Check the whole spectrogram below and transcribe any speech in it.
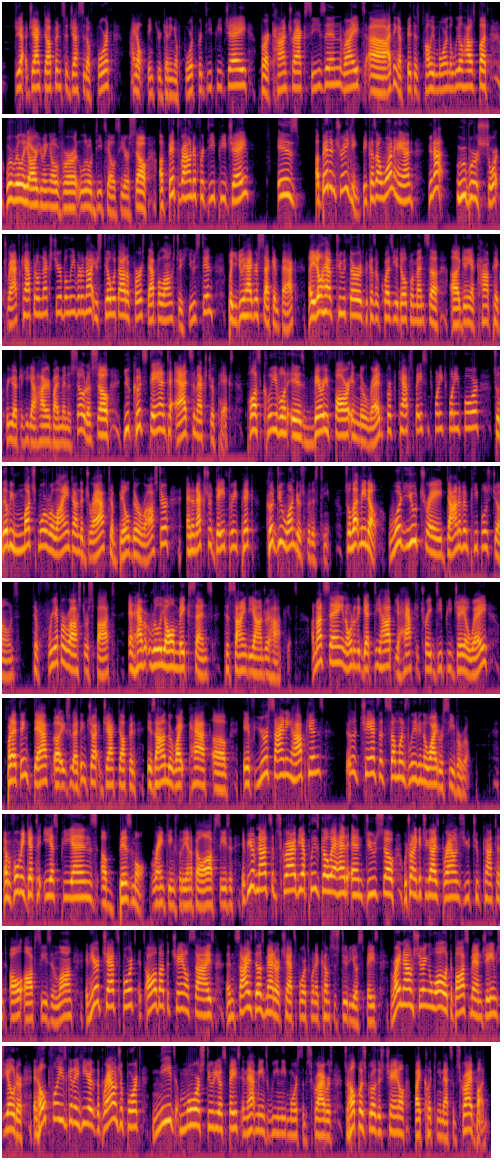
Jack Duffin suggested a fourth. I don't think you're getting a fourth for DPJ for a contract season, right? Uh, I think a fifth is probably more in the wheelhouse, but we're really arguing over little details here. So a fifth rounder for DPJ is a bit intriguing because on one hand, you're not uber short draft capital next year, believe it or not. You're still without a first. That belongs to Houston, but you do have your second back. Now, you don't have two thirds because of Kwesi Adofo-Mensah uh, getting a comp pick for you after he got hired by Minnesota. So you could stand to add some extra picks. Plus, Cleveland is very far in the red for cap space in 2024. So they'll be much more reliant on the draft to build their roster. And an extra day three pick could do wonders for this team. So let me know would you trade Donovan Peoples Jones to free up a roster spot and have it really all make sense to sign DeAndre Hopkins? I'm not saying in order to get D Hop you have to trade DPJ away, but I think Daff, uh, excuse me, I think Jack, Jack Duffin is on the right path of if you're signing Hopkins, there's a chance that someone's leaving the wide receiver room. Now, before we get to ESPN's abysmal rankings for the NFL offseason, if you have not subscribed yet, please go ahead and do so. We're trying to get you guys Browns YouTube content all offseason long. And here at Chat Sports, it's all about the channel size, and size does matter at Chat Sports when it comes to studio space. And right now, I'm sharing a wall with the boss man, James Yoder, and hopefully he's going to hear that the Browns Report needs more studio space, and that means we need more subscribers. So help us grow this channel by clicking that subscribe button.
